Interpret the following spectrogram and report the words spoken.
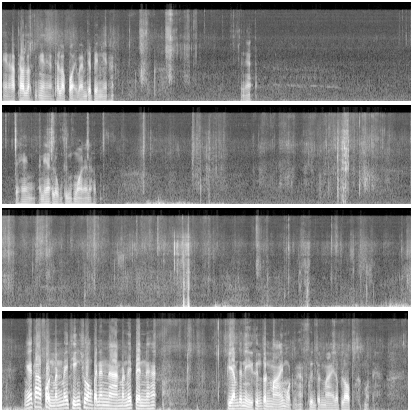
นี่นะครับ ถ้าเราเนี่ยถ้าเราปล่อยไว้มันจะเป็นเงี้ยครับเนี่ยจะแห้ง อันนี้ลงถึงหัวแล้วนะครับ งี้ถ้าฝนมันไม่ทิ้งช่วงไปนานๆ มันไม่เป็นนะฮะ เพียมจะหนีขึ้นต้นไม้หมดนะฮะขึ้นต้นไม้รอบๆหมด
